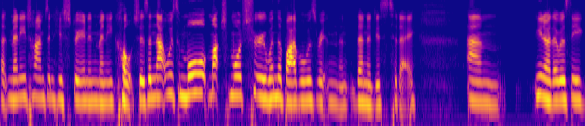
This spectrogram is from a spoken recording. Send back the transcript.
at many times in history and in many cultures. And that was more, much more true when the Bible was written than, than it is today. Um, you know, there was the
